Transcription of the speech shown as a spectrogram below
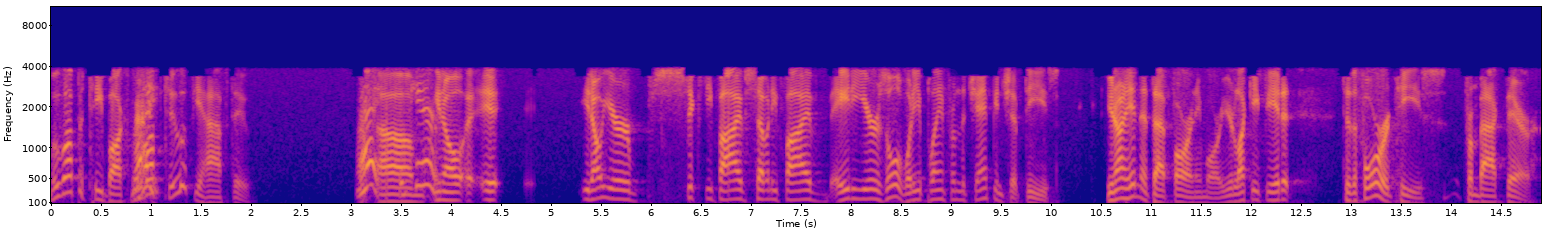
move up a tee box, move right. up two if you have to. Right. Um, You know, it. You know, you're 65, 75, 80 years old. What are you playing from the championship tees? You're not hitting it that far anymore. You're lucky if you hit it to the forward tees from back there.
